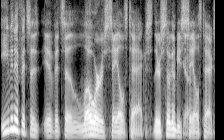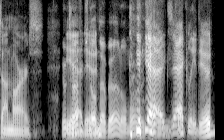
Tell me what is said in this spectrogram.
Even if it's a if it's a lower sales tax, there's still going to be Yeah. sales tax on Mars. Your Yeah, traffic's dude. not that bad on Mars. yeah, man. exactly, dude.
